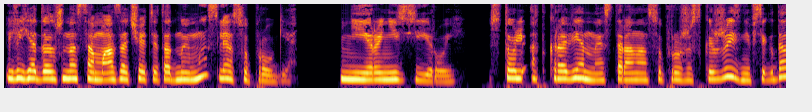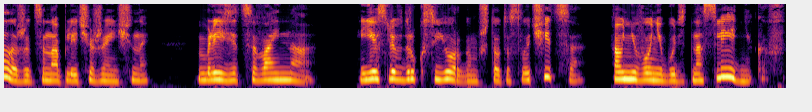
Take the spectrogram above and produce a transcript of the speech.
Или я должна сама зачать от одной мысли о супруге? Не иронизируй. Столь откровенная сторона супружеской жизни всегда ложится на плечи женщины. Близится война. Если вдруг с Йоргом что-то случится, а у него не будет наследников,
